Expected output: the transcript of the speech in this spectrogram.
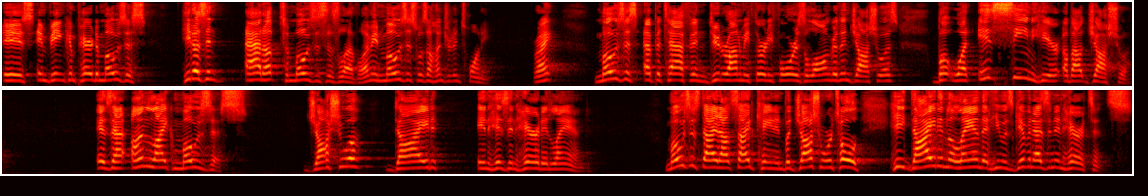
is in being compared to Moses. He doesn't add up to Moses' level. I mean, Moses was 120, right? Moses' epitaph in Deuteronomy 34 is longer than Joshua's. But what is seen here about Joshua is that unlike Moses, Joshua died in his inherited land. Moses died outside Canaan, but Joshua, we're told, he died in the land that he was given as an inheritance.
